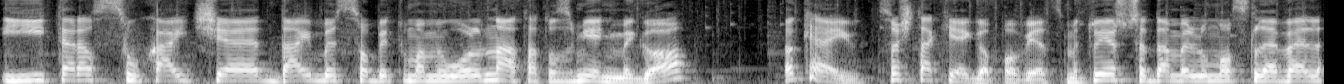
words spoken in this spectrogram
I teraz słuchajcie, dajmy sobie, tu mamy Walnuta, to zmieńmy go. Okej, coś takiego powiedzmy. Tu jeszcze damy Lumos Level.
